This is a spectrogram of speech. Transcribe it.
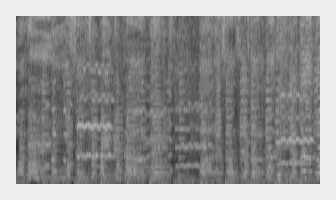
Maria, senza penetraves, para as ansias da Maria, nada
